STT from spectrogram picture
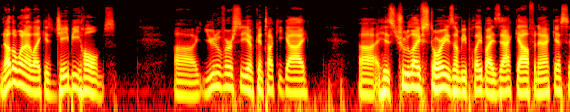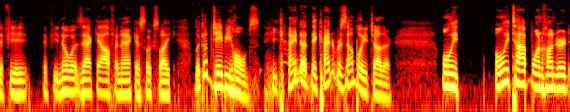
Another one I like is JB Holmes, uh, University of Kentucky guy. Uh, his true life story is going to be played by Zach Galifianakis. If you if you know what Zach Galifianakis looks like, look up JB Holmes. He kind of they kind of resemble each other. Only only top 100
